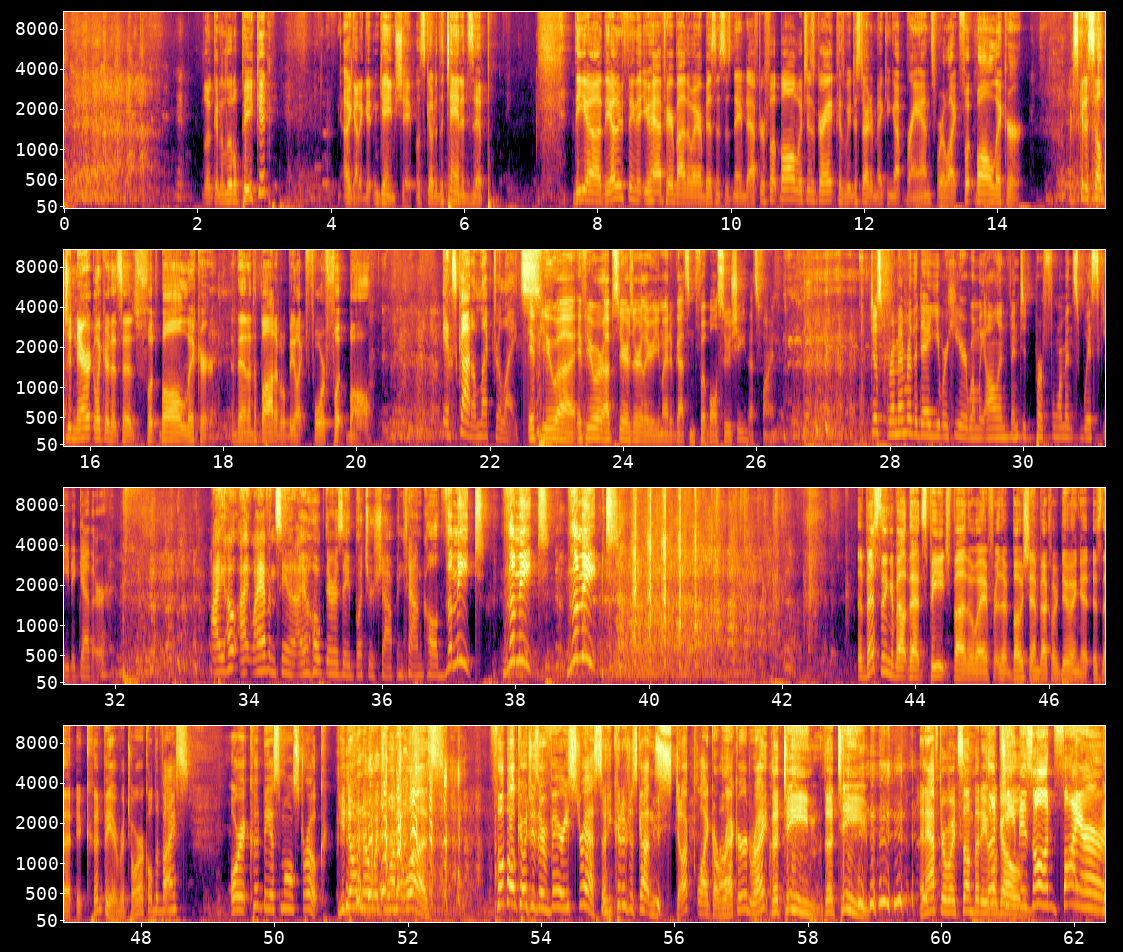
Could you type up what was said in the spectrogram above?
Looking a little peaked. I got to get in game shape. Let's go to the Tan and Zip. The uh, the other thing that you have here, by the way, our business is named after football, which is great because we just started making up brands. We're like football liquor. We're just gonna sell generic liquor that says football liquor, and then at the bottom it'll be like for football. It's got electrolytes. If you uh, if you were upstairs earlier, you might have got some football sushi. That's fine. Just remember the day you were here when we all invented performance whiskey together. I hope I, I haven't seen it. I hope there is a butcher shop in town called The Meat. The Meat. The Meat. The best thing about that speech, by the way, for the Bo Schembechler doing it, is that it could be a rhetorical device, or it could be a small stroke. You don't know which one it was. Football coaches are very stressed, so he could have just gotten stuck like a oh. record, right? The team, the team, and afterwards somebody The will go. The team is on fire.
